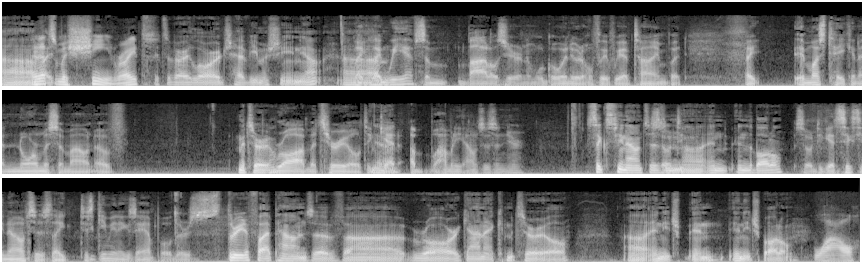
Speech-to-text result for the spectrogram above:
Uh, and that's a machine, right? It's a very large, heavy machine. Yeah. Like, like Um, we have some bottles here, and then we'll go into it. Hopefully, if we have time. But like, it must take an enormous amount of material. raw material to Yeah. get a, how many ounces in here? 16 ounces So in, to- uh, in in the bottle. So to get 16 ounces, like, just give me an example. There's Three to five pounds of uh, raw organic material uh, in each in, in each bottle. Wow.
